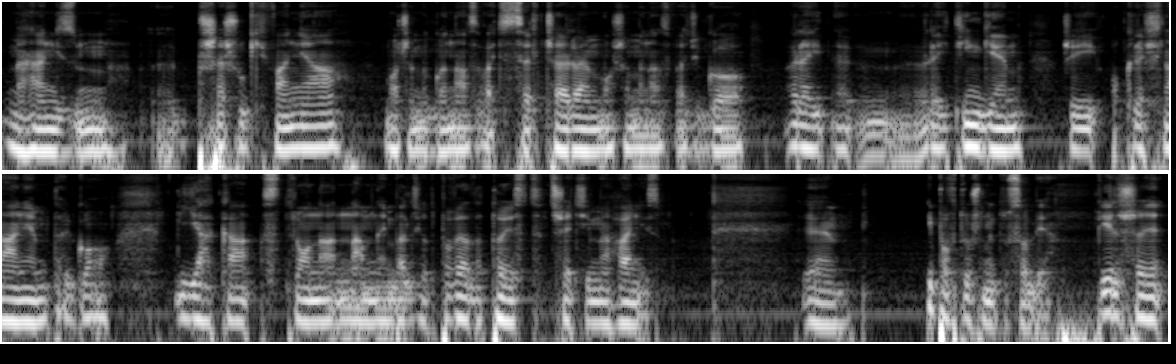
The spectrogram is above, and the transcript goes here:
mechanizm przeszukiwania Możemy go nazwać searcherem, możemy nazwać go ratingiem, czyli określaniem tego, jaka strona nam najbardziej odpowiada. To jest trzeci mechanizm. I powtórzmy tu sobie. Pierwszy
